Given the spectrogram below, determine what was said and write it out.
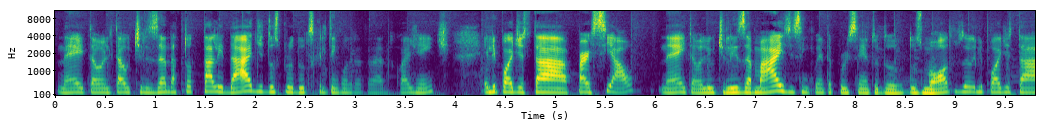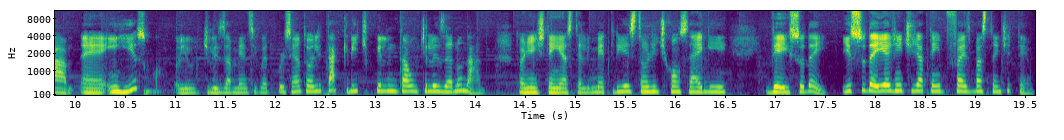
né? Então, ele está utilizando a totalidade dos produtos que ele tem contratado com a gente. Ele pode estar parcial, né? Então, ele utiliza mais de 50% do- dos módulos. Ele pode estar é, em risco, ele utiliza menos de 50%. Ou ele está crítico, ele não está utilizando nada. Então, a gente tem as telemetrias, então a gente consegue ver isso daí. Isso daí a gente já tem faz bastante tempo.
